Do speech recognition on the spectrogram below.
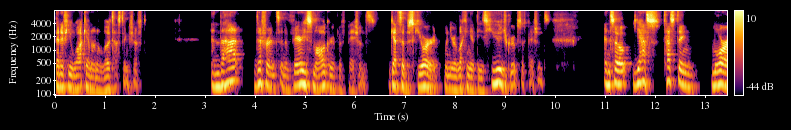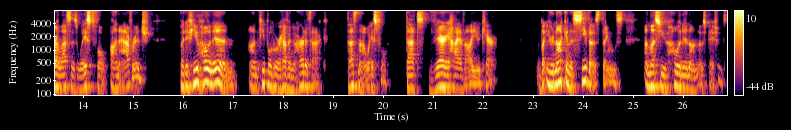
than if you walk in on a low testing shift. And that difference in a very small group of patients gets obscured when you're looking at these huge groups of patients. And so, yes, testing more or less is wasteful on average. But if you hone in on people who are having a heart attack, that's not wasteful. That's very high value care. But you're not going to see those things unless you hone in on those patients.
